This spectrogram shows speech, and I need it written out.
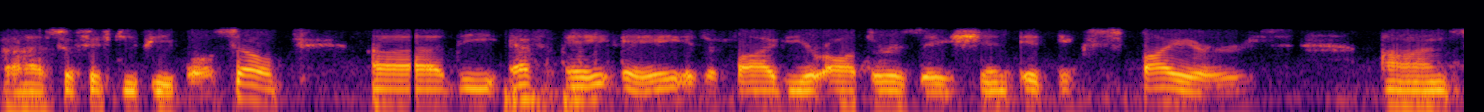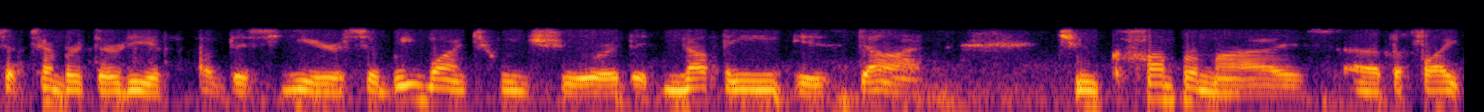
uh, so 50 people. So uh, the FAA is a five year authorization. It expires on September 30th of this year, so we want to ensure that nothing is done to compromise uh, the flight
